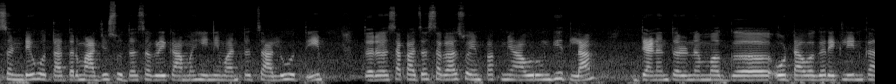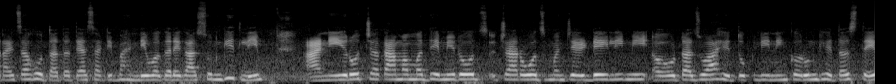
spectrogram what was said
संडे होता तर माझीसुद्धा सगळी कामं ही निवांत चालू होती. तर सकाळचा सगळा स्वयंपाक मी आवरून घेतला. त्यानंतरनं मग ओटा वगैरे क्लीन करायचा होता तर त्यासाठी भांडी वगैरे घासून घेतली. आणि रोजच्या कामामध्ये मी रोजच्या रोज म्हणजे डेली मी ओटा जो आहे तो क्लिनिंग करून घेत असते.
